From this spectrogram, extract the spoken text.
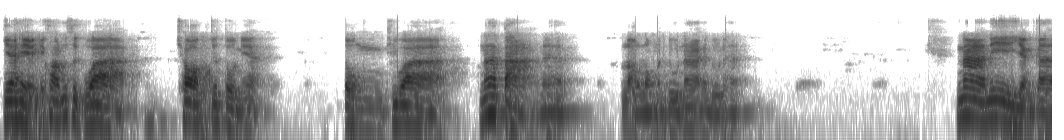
เฮียเห็นมีความรู้สึกว่าชอบเจ้าตัวเนี้ยตรงที่ว่าหน้าตานะฮะเราลองมาดูหน้ากันดูนะฮะหน้านี่อย่างกับ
